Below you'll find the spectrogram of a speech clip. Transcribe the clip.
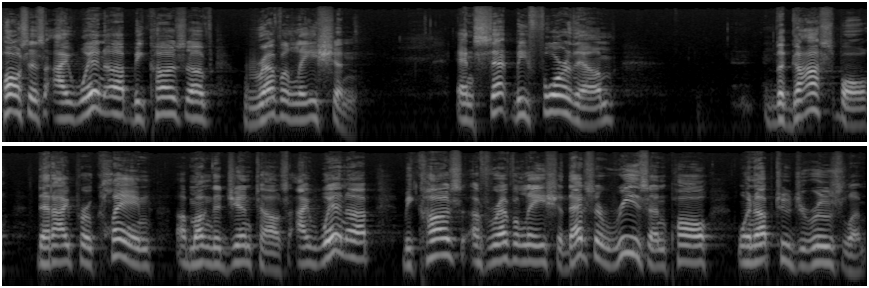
Paul says, I went up because of revelation and set before them the gospel that I proclaimed among the Gentiles. I went up because of revelation. That's a reason Paul went up to Jerusalem.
